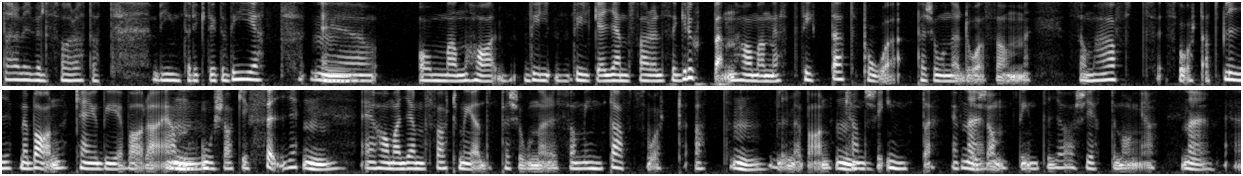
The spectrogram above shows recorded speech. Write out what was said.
där har vi väl svarat att vi inte riktigt vet mm. eh, om man har, vil, vilka jämförelsegruppen har man mest tittat på personer då som som har haft svårt att bli med barn, kan ju det vara en mm. orsak i sig. Mm. Eh, har man jämfört med personer som inte haft svårt att mm. bli med barn? Mm. Kanske inte, eftersom Nej. det inte görs jättemånga. Nej. Eh,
